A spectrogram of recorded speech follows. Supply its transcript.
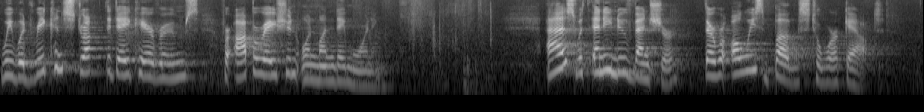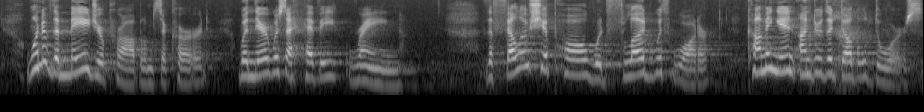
we would reconstruct the daycare rooms for operation on Monday morning. As with any new venture, there were always bugs to work out. One of the major problems occurred when there was a heavy rain the fellowship hall would flood with water coming in under the double doors.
